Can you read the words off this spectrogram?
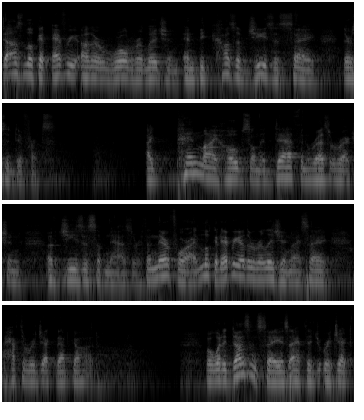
does look at every other world religion, and because of Jesus, say, there's a difference. I pin my hopes on the death and resurrection of Jesus of Nazareth. And therefore, I look at every other religion and I say, I have to reject that God. But what it doesn't say is I have to reject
